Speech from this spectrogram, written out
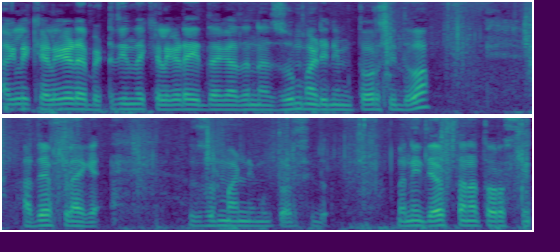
ಆಗಲಿ ಕೆಳಗಡೆ, ಬೆಟ್ಟದಿಂದ ಕೆಳಗಡೆ ಇದ್ದಾಗ ಅದನ್ನು ಝೂಮ್ ಮಾಡಿ ನಿಮ್ಗೆ ತೋರಿಸಿದ್ದು. ಅದೇ ಫ್ಲಾಗೆ ಝೂಮ್ ಮಾಡಿ ನಿಮ್ಗೆ ತೋರಿಸಿದ್ದು. ಬನ್ನಿ ದೇವಸ್ಥಾನ ತೋರಿಸ್ತೀನಿ.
